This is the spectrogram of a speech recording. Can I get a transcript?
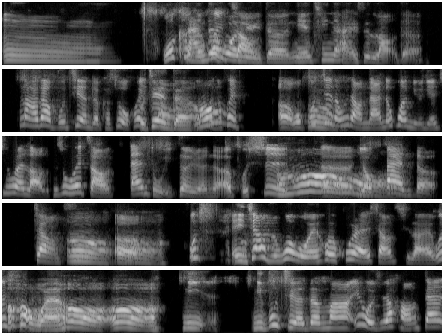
嗯，我可能会找女的，年轻的还是老的？那倒不见得，可是我会不见得，可能会。呃，我不见得会找男的或女的，年轻或老的，可是我会找单独一个人的，而不是呃有伴的这样子。呃，为什？哎，你这样子问我，也会忽然想起来，为什么？好玩哦，嗯，你你不觉得吗？因为我觉得好像单。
